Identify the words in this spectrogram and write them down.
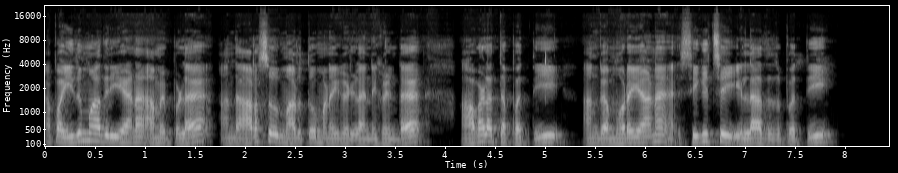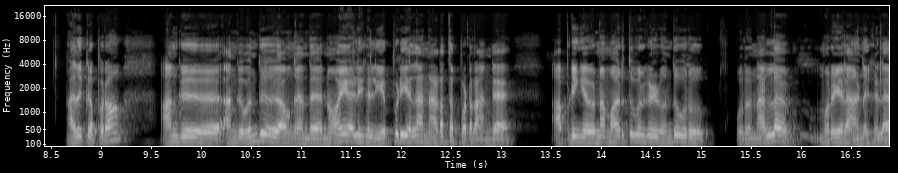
அப்போ இது மாதிரியான அமைப்பில் அந்த அரசு மருத்துவமனைகளில் நிகழ்ந்த அவலத்தை பற்றி அங்கே முறையான சிகிச்சை இல்லாததை பற்றி அதுக்கப்புறம் அங்கு அங்கே வந்து அவங்க அந்த நோயாளிகள் எப்படியெல்லாம் நடத்தப்படுறாங்க அப்படிங்கிற ஒரு மருத்துவர்கள் வந்து ஒரு ஒரு நல்ல முறையில் அணுகலை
